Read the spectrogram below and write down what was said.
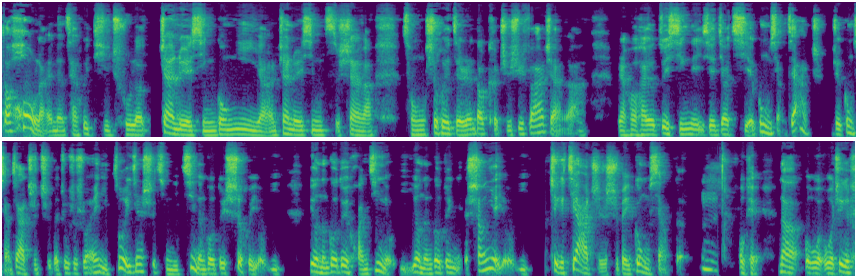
到后来呢，才会提出了战略性公益呀、战略性慈善啊，从社会责任到可持续发展啊，然后还有最新的一些叫企业共享价值。这共享价值指的就是说，哎，你做一件事情，你既能够对社会有益，又能够对环境有益，又能够对你的商业有益，这个价值是被共享的。嗯，OK，那我我这个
